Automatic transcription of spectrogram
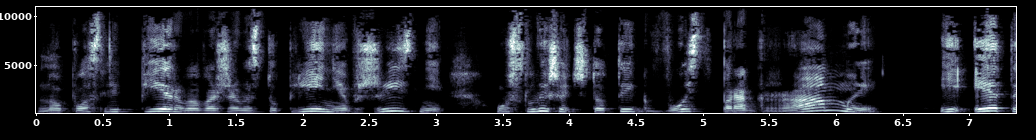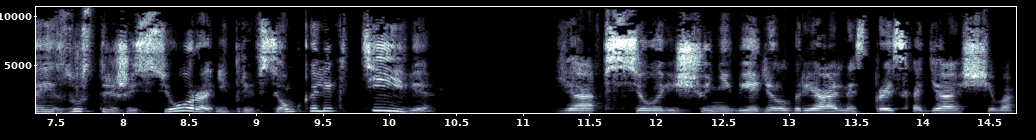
Но после первого же выступления в жизни услышать, что ты гвоздь программы, и это из уст режиссера и при всем коллективе. Я все еще не верил в реальность происходящего.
